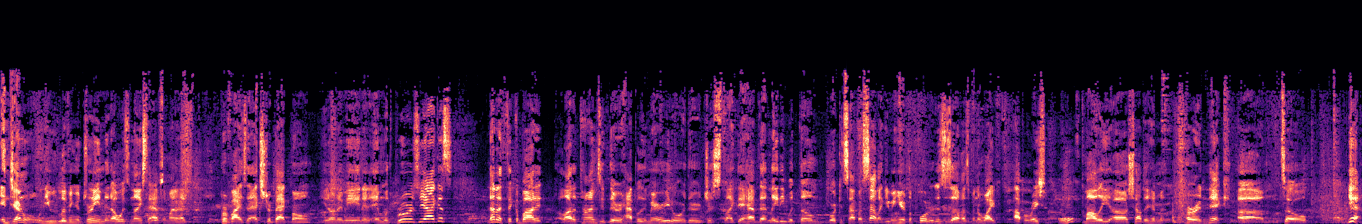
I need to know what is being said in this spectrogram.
in general, when you're living a dream, it's always nice to have somebody that provides the extra backbone. You know what I mean? And, and with brewers, yeah, I guess now that I think about it, a lot of times if they're happily married or they're just like they have that lady with them working side by side, like even here at the Porter, this is a husband and wife operation. Molly, uh, shout out to him, her and Nick. Um, so, yeah,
